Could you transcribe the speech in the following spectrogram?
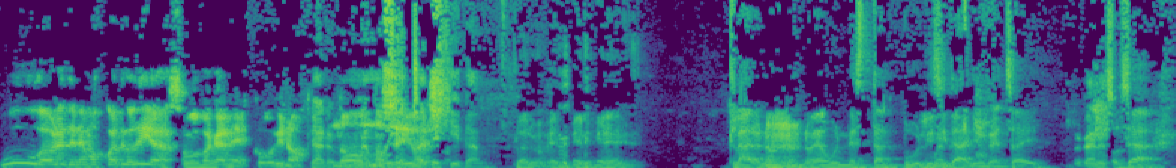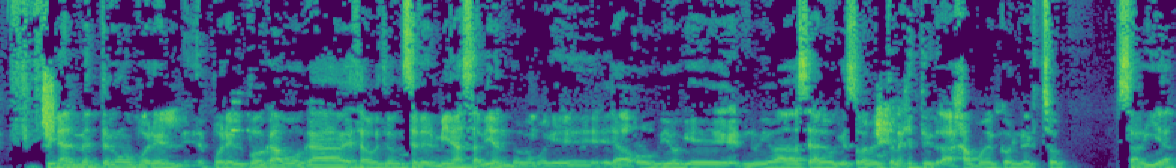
uh, ahora tenemos cuatro días, somos bacanes. Como que no, claro, no, no se estratégica. Claro, claro no, mm. no, es un stand publicitario, ¿cachai? O sea, finalmente como por el, por el boca a boca esa cuestión se termina sabiendo, como que era obvio que no iba a ser algo que solamente la gente que trabajamos en Corner Shop sabía,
